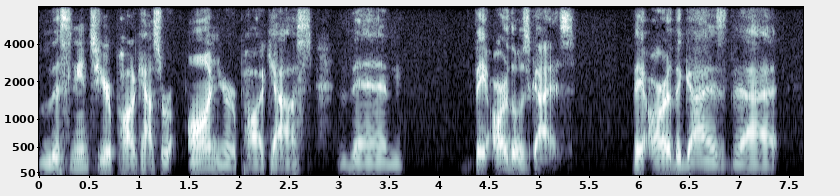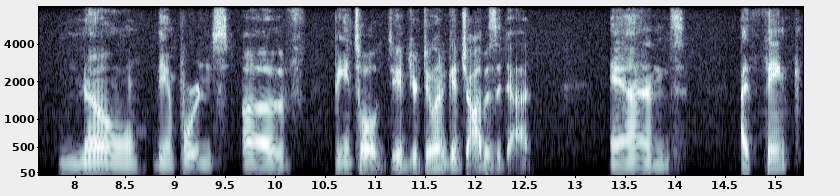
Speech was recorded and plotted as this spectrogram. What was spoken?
listening to your podcast or on your podcast, then they are those guys. They are the guys that know the importance of being told, dude, you're doing a good job as a dad. And I think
